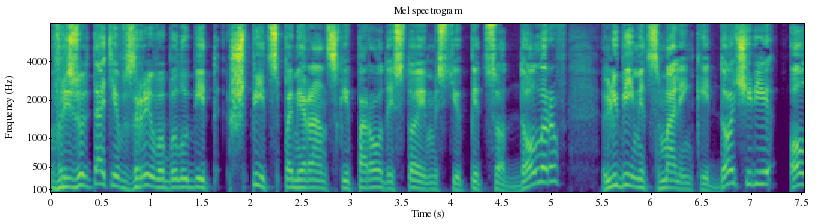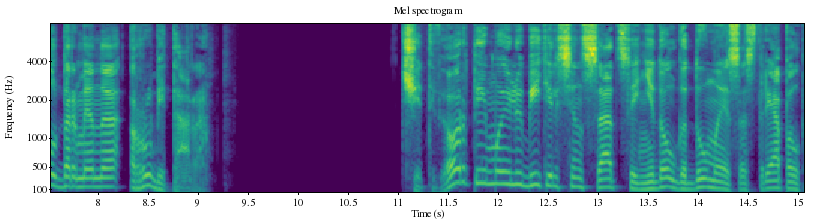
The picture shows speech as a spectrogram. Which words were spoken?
в результате взрыва был убит шпиц померанской породы стоимостью 500 долларов, любимец маленькой дочери Олдермена Рубитара. Четвертый мой любитель сенсаций, недолго думая, состряпал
